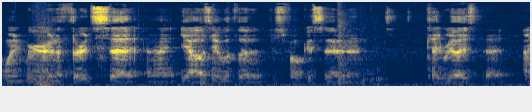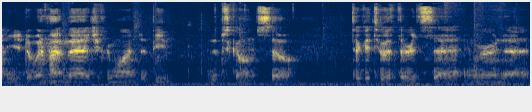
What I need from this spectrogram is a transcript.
when we were in a third set, and I yeah I was able to just focus in, and 'cause I realized that I needed to win my match if we wanted to beat Lipscomb. So took it to a third set, and we were in a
